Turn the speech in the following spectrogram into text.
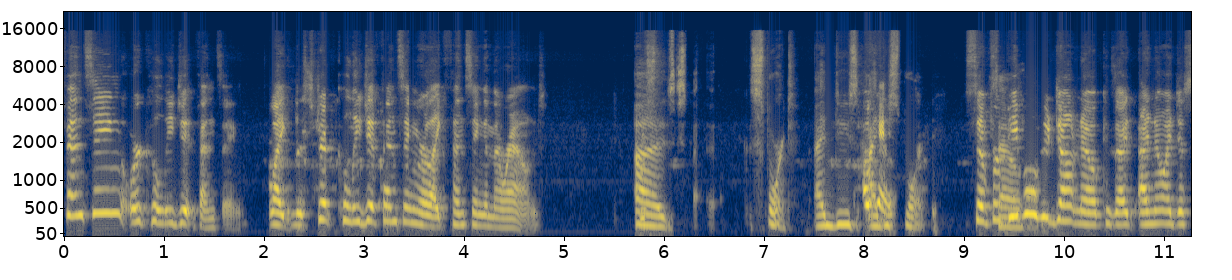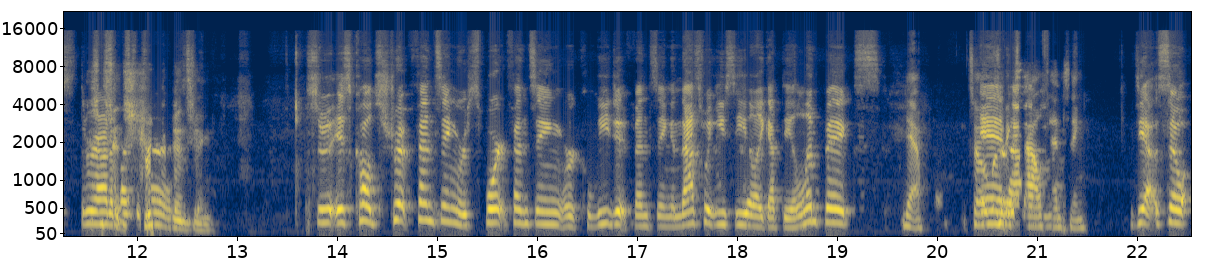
fencing or collegiate fencing? Like the strip collegiate fencing or like fencing in the round? uh, sport. I do. I Okay. do sport. So for So- people who don't know, because I, I know I just threw out a said bunch of strip terms. fencing. So it's called strip fencing or sport fencing or collegiate fencing, and that's what you see like at the Olympics. So And, Olympic style um, fencing. Yeah. So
